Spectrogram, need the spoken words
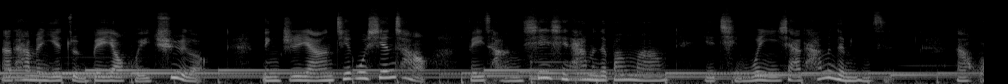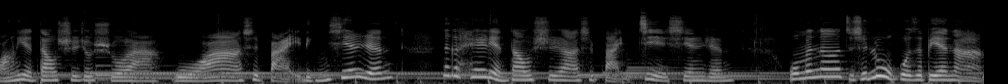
那他们也准备要回去了。林之阳接过仙草，非常谢谢他们的帮忙，也请问一下他们的名字。那黄脸道士就说啦：“我啊是百灵仙人，那个黑脸道士啊是百界仙人。我们呢只是路过这边呐，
